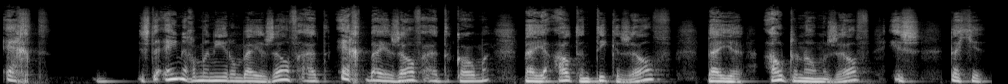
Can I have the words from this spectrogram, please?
echt. Is de enige manier om bij jezelf uit, echt bij jezelf uit te komen, bij je authentieke zelf, bij je autonome zelf, is dat je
